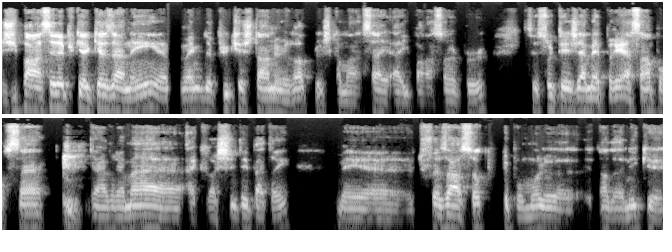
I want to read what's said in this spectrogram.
j'y pensais depuis quelques années, même depuis que j'étais en Europe, je commençais à, y penser un peu. C'est sûr que tu n'es jamais prêt à 100% à vraiment accrocher tes patins, mais euh, tout faisait en sorte que pour moi, étant donné que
